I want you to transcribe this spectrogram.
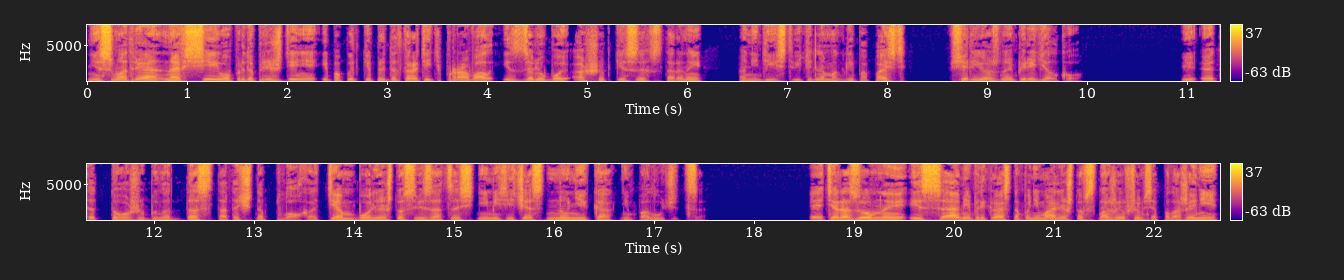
Несмотря на все его предупреждения и попытки предотвратить провал из-за любой ошибки с их стороны, они действительно могли попасть в серьезную переделку. И это тоже было достаточно плохо, тем более, что связаться с ними сейчас ну никак не получится. Эти разумные и сами прекрасно понимали, что в сложившемся положении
